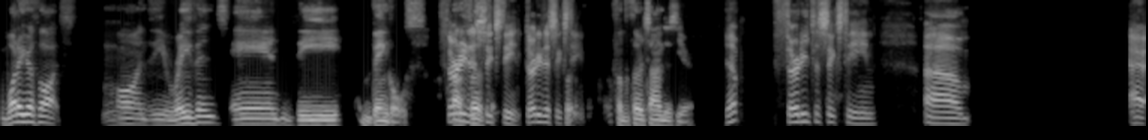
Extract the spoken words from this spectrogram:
what are your thoughts mm. on the Ravens and the Bengals. 30 uh, to 16. 30 to 16. For, for, the third time this year. Yep. 30 to 16. Um, I,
